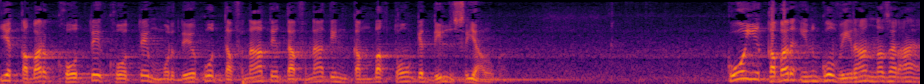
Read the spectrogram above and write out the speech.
یہ قبر کھوتے کھوتے مردے کو دفناتے دفناتے ان کمبختوں کے دل سیاہ ہوگا۔ کوئی قبر ان کو ویران نظر آیا،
